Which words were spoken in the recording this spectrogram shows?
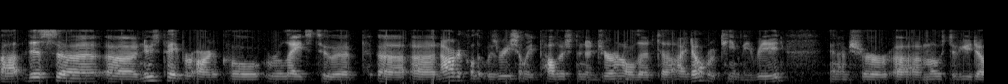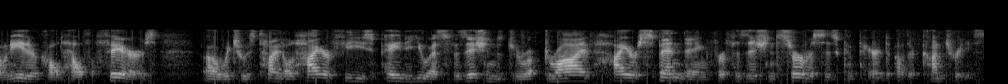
Uh, this uh, uh, newspaper article relates to a, uh, an article that was recently published in a journal that uh, I don't routinely read, and I'm sure most of you don't either, called Health Affairs, which was titled Higher Fees Paid to U.S. Physicians Drive Higher Spending for Physician Services Compared to Other Countries.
